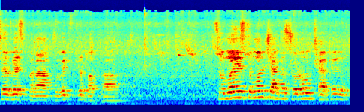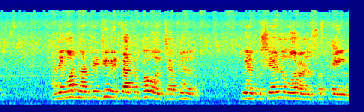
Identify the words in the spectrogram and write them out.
स्वतः जेजूचे नव्हे सर्वेस्परा पवित्र बाप्पा समयस मनशाक सोडोवच्याक आनी मरणांतली जिविताक पावोवच्याक तुवें कुशेन मरण सोंसलें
